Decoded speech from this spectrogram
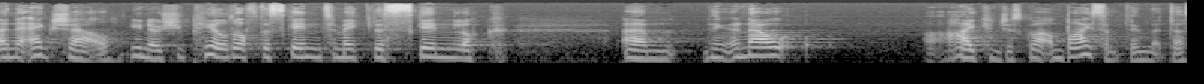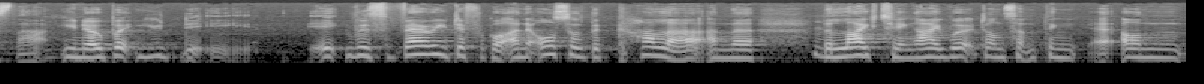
an eggshell. You know, she peeled off the skin to make the skin look, um, thing. and now I can just go out and buy something that does that, you know, but you, it was very difficult. And also the colour and the, hmm. the lighting. I worked on something, uh, on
